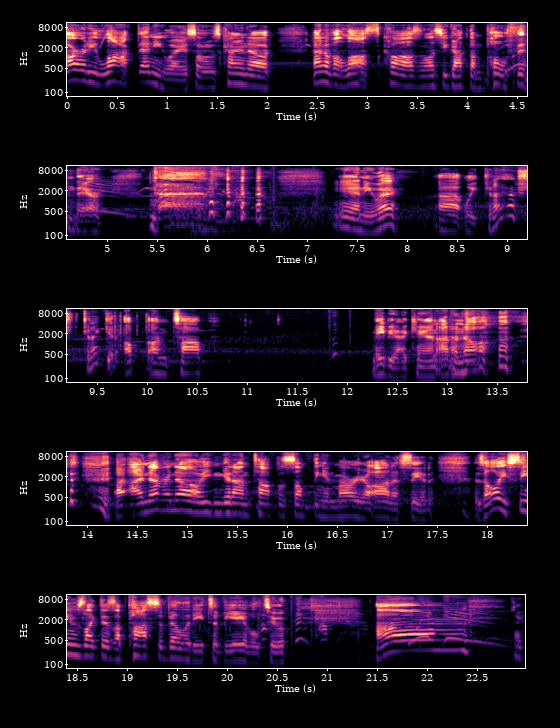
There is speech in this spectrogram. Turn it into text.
already locked anyway, so it was kind of kind of a lost cause unless you got them both in there. anyway, uh, wait, can I actually can I get up on top? Maybe I can. I don't know. I, I, never know you can get on top of something in Mario Odyssey. It, it always seems like there's a possibility to be able to. Um, I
